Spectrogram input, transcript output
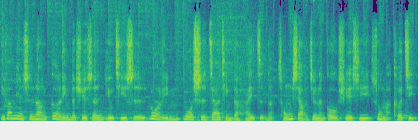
一方面是让各龄的学生，尤其是弱龄弱势家庭的孩子呢，从小就能够学习数码科技。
